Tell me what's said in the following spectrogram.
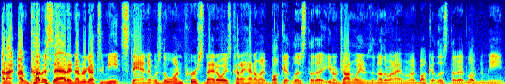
And I, I'm kind of sad I never got to meet Stan. It was the one person I'd always kind of had on my bucket list that I, you know, John Williams is another one I have on my bucket list that I'd love to meet.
